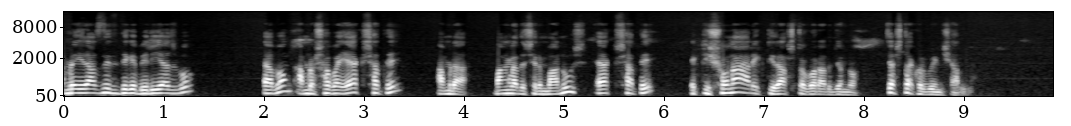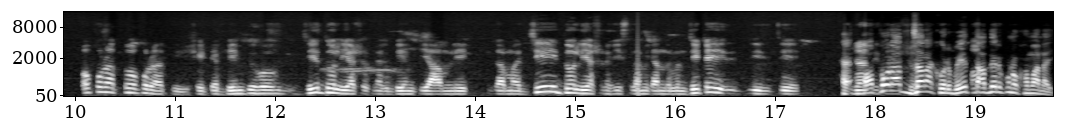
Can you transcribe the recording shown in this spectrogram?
আমরা এই রাজনীতি থেকে বেরিয়ে আসব এবং আমরা সবাই একসাথে আমরা বাংলাদেশের মানুষ একসাথে একটি সোনার একটি রাষ্ট্র গড়ার জন্য চেষ্টা করব ইনশাআল্লাহ। অপরাধ তো অপরাধী সেটা বিএনপি হোক যে দলই আসুক না বিএনপি আওয়ামী লীগ জামাত যে দলই আসুক নাকি ইসলামিক আন্দোলন যেটাই যে- হ্যাঁ, অপরাধ যারা করবে তাদের কোনো ক্ষমা নাই।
